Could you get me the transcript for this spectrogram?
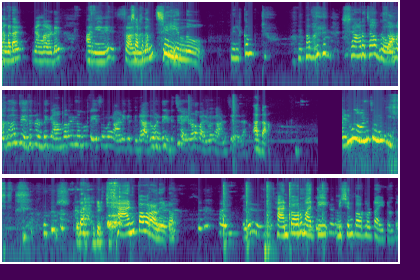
ഞങ്ങളുടെ ഞങ്ങളുടെ അനിയനെ സ്വാഗതം ചെയ്യുന്നു. വെൽക്കം ടു സ്വാഗതം ചെയ്തിട്ടുണ്ട്. ക്യാമറയിൽ ഒന്നും ഫേസ് ഒന്നും കാണിക്കത്തില്ല. അതുകൊണ്ട് ഇടിച്ചു കഴിഞ്ഞുള്ള പരുവം കാണിച്ചു തരാം. അതാ. ഹാൻഡ് പവർ ആണ് കേട്ടോ. ഹാൻഡ് പവർ മാറ്റി മിഷൻ പവറിലോട്ട് ആയിട്ടുണ്ട്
